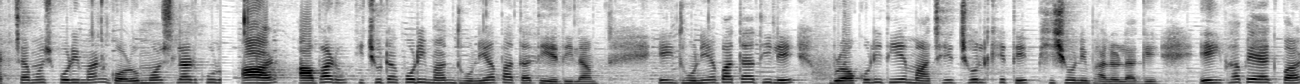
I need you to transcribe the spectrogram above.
এক চামচ পরিমাণ গরম মশলার গুঁড়ো আর আবারও কিছুটা পরিমাণ ধনিয়া পাতা দিয়ে দিলাম। এই ধনিয়া পাতা দিলে ব্রকলি দিয়ে মাছের ঝোল খেতে ভীষণই ভালো লাগে। এইভাবে একবার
